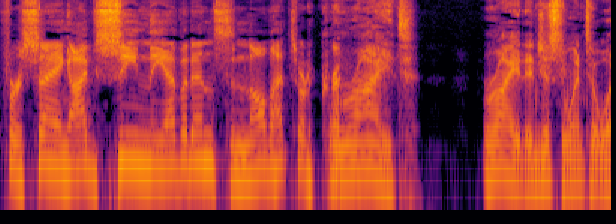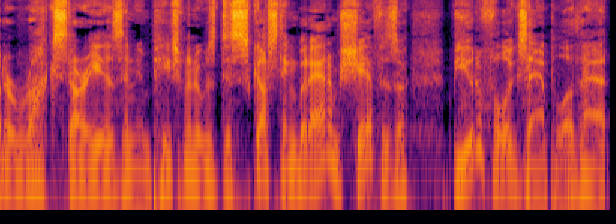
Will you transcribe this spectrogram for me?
for saying, I've seen the evidence and all that sort of crap. Right. Right. And just went to what a rock star he is in impeachment. It was disgusting. But Adam Schiff is a beautiful example of that.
